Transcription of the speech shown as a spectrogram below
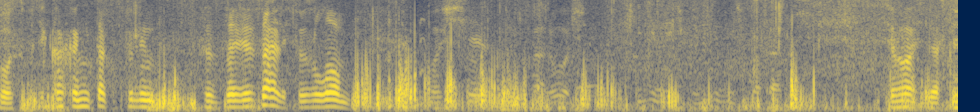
Господи, как они так, блин, завязались узлом. Вообще. Хороший. Иди в речку, иди в речку обратно. Все, все, все.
